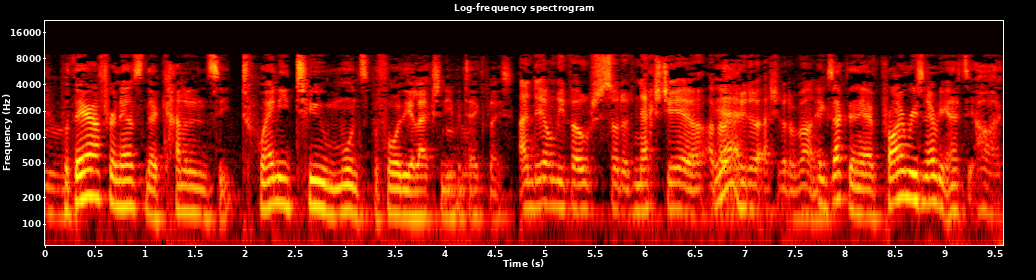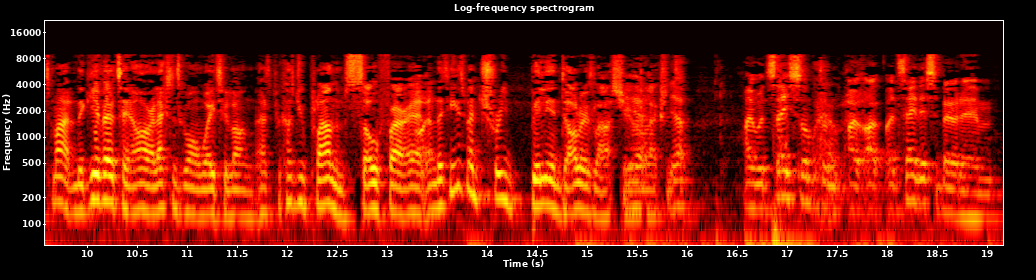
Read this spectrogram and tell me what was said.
Mm. but they're after announcing their candidacy 22 months before the election even Mhm. takes place. And they only vote sort of next year about Yeah. who they're actually going to run. Exactly, and they have primaries and everything, and it's, oh, it's mad. And they give out saying, oh, our elections go on way too long. And it's because you plan them so far ahead. And I think he spent $3 billion last year Yeah, on elections. Yeah. I would say something. I, I, I'd say this about um,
